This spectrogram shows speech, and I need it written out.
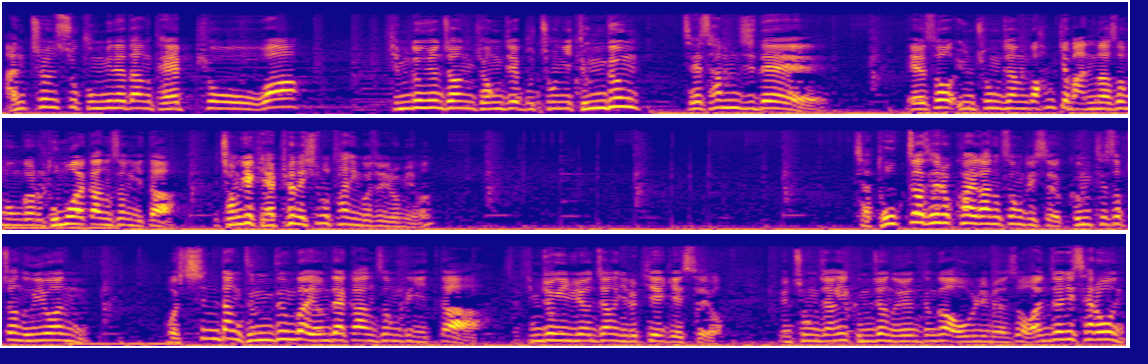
안철수 국민의당 대표와 김동연 전 경제부총리 등등 제3지대에서 윤 총장과 함께 만나서 뭔가를 도모할 가능성이 있다. 정계 개편의 신호탄인 거죠, 이러면. 자, 독자 세력화의 가능성도 있어요. 금태섭 전 의원, 뭐 신당 등등과 연대할 가능성 등이 있다. 자, 김종인 위원장은 이렇게 얘기했어요. 윤 총장이 금전 의원 등과 어울리면서 완전히 새로운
